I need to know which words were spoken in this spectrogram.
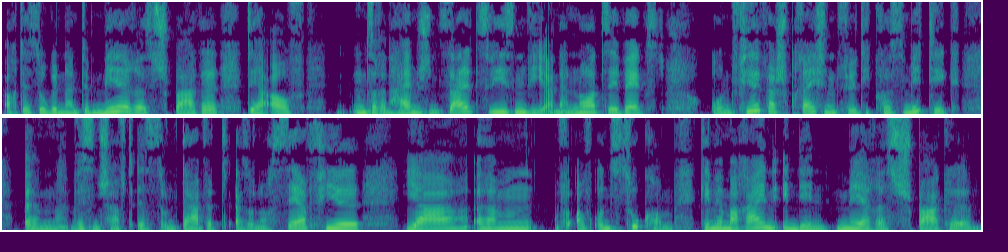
auch der sogenannte Meeresspargel, der auf unseren heimischen Salzwiesen wie an der Nordsee wächst und vielversprechend für die Kosmetikwissenschaft ähm, ist. Und da wird also noch sehr viel ja ähm, auf uns zukommen. Gehen wir mal rein in den Meeressparkel.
